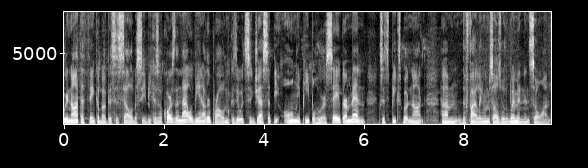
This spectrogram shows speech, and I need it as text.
We're not to think about this as celibacy because, of course, then that would be another problem because it would suggest that the only people who are saved are men because it speaks about not um, defiling themselves with women and so on.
